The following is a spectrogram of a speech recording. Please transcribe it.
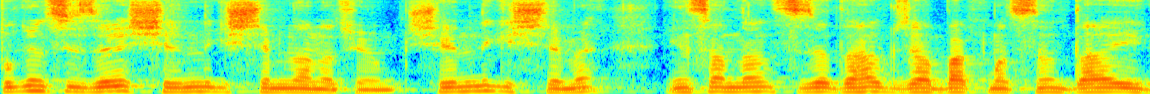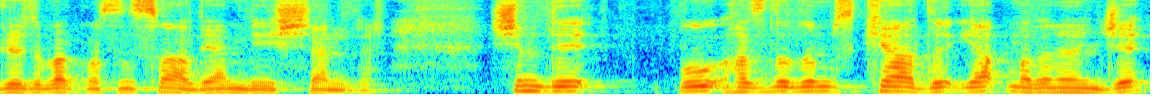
Bugün sizlere şirinlik işlemini anlatıyorum. Şirinlik işlemi insanların size daha güzel bakmasını, daha iyi göze bakmasını sağlayan bir işlemdir. Şimdi bu hazırladığımız kağıdı yapmadan önce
